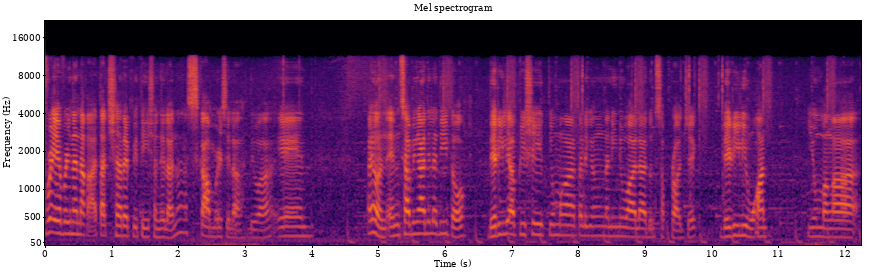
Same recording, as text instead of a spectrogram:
forever na naka-attach sa reputation nila na scammer sila, di ba? And ayun, and sabi nga nila dito, they really appreciate yung mga talagang naniniwala dun sa project. They really want yung mga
